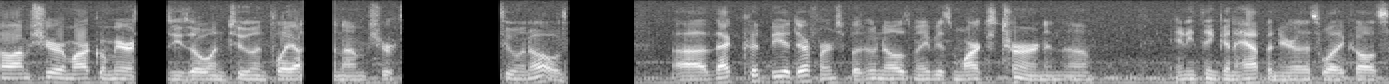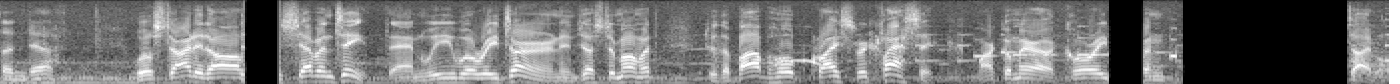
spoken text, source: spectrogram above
Oh, I'm sure Mark O'Meara he's 0-2 in playoffs, and I'm sure 2 and 0. Uh, that could be a difference, but who knows? Maybe it's Mark's turn, and uh, anything can happen here. That's why they call it sudden death. We'll start it all 17th, and we will return in just a moment to the Bob Hope Chrysler Classic. Mark O'Meara, Corey Pavin, title.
